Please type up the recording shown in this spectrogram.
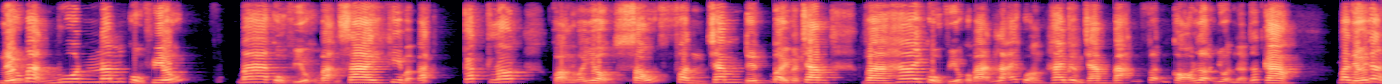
Nếu bạn mua 5 cổ phiếu, ba cổ phiếu của bạn sai khi mà bắt cắt lót khoảng bao nhiêu? 6% đến 7% và hai cổ phiếu của bạn lãi khoảng 20% bạn vẫn có lợi nhuận là rất cao. Bạn nhớ nhá,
